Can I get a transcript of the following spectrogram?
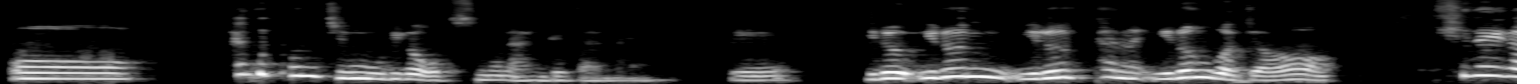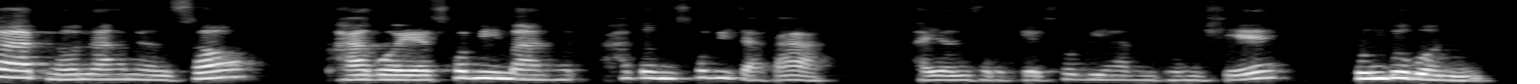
어, 핸드폰 지금 우리가 없으면 안 되잖아요. 예. 이런, 이런, 이렇다는, 이런 거죠. 시대가 변화하면서 과거에 소비만 해- 하던 소비자가 자연스럽게 소비하는 동시에 돈도 버는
